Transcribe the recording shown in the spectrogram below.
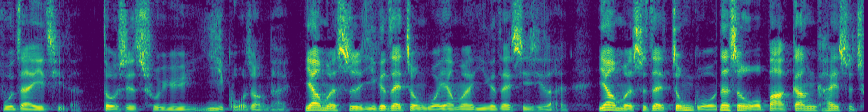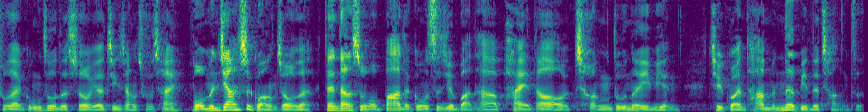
不在一起的。都是处于异国状态，要么是一个在中国，要么一个在新西兰，要么是在中国。那时候我爸刚开始出来工作的时候，要经常出差。我们家是广州的，但当时我爸的公司就把他派到成都那边去管他们那边的厂子。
